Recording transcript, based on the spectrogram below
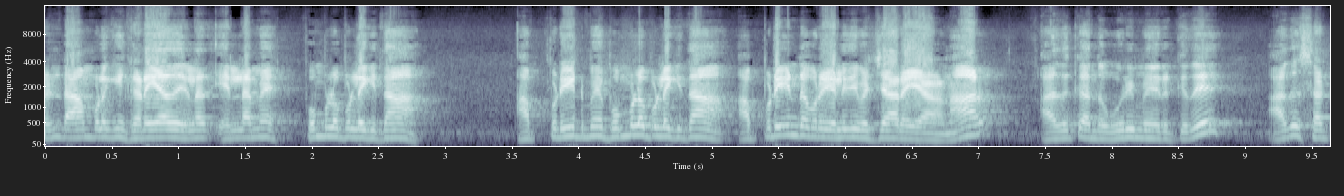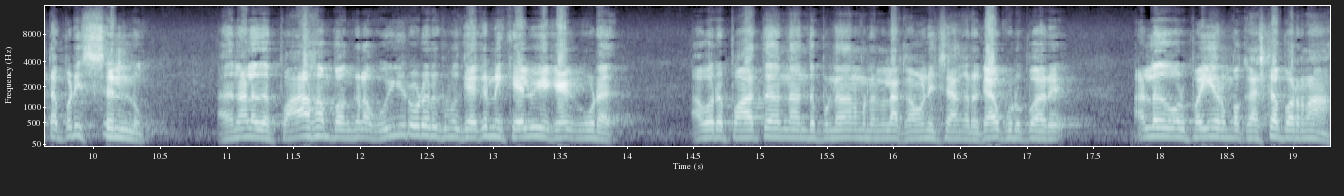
ரெண்டு ஆம்பளைக்கும் கிடையாது. எல்லா எல்லாமே பொம்பளை பிள்ளைக்கு தான். அப்படின்ட்டுமே பொம்பளை பிள்ளைக்கு தான் அப்படின்றவர் எழுதி வச்சாரையானால் அதுக்கு அந்த உரிமை இருக்குது. அது சட்டப்படி செல்லும். அதனால் அதை பாகம் பங்கெல்லாம் உயிரோடு இருக்கும்போது கேட்க நீ கேள்வியை கேட்கக்கூடாது. அவரை பார்த்து அந்த பிள்ளை தான் நம்மளை நல்லா கவனிச்சாங்கிறக்காக கொடுப்பாரு. அல்லது ஒரு பையன் ரொம்ப கஷ்டப்படுறான்.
